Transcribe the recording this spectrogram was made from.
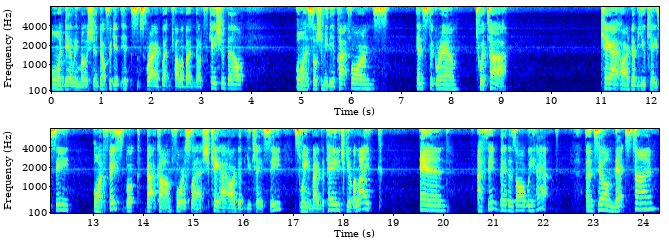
on Daily Motion, don't forget to hit the subscribe button, followed by the notification bell on social media platforms Instagram, Twitter, KIRWKC, on Facebook.com forward slash KIRWKC. Swing by the page, give a like, and I think that is all we have. Until next time,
